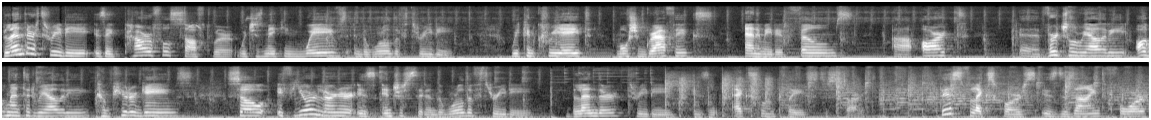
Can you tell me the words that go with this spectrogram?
Blender 3D is a powerful software which is making waves in the world of 3D. We can create motion graphics, animated films, uh, art, uh, virtual reality, augmented reality, computer games. So if your learner is interested in the world of 3D, Blender 3D is an excellent place to start. This Flex course is designed for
